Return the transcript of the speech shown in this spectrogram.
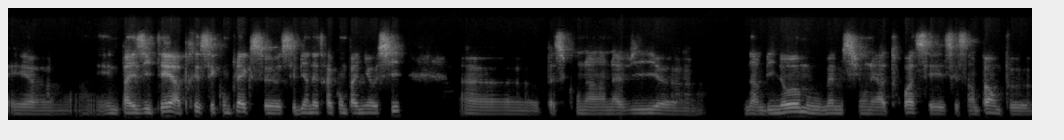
et, ne pas hésiter. Après, c'est complexe, c'est bien d'être accompagné aussi, parce qu'on a un avis d'un binôme, ou même si on est à trois, c'est sympa, on peut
